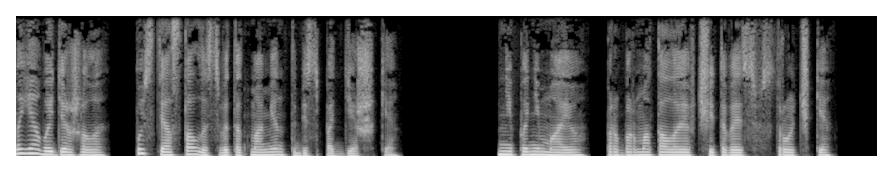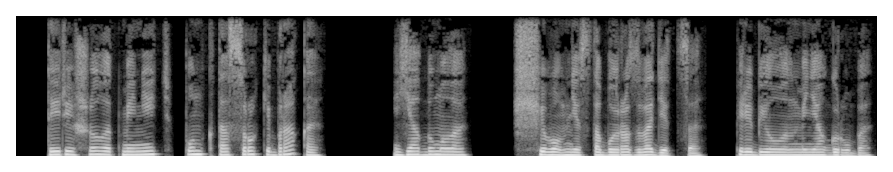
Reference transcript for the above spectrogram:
но я выдержала, пусть и осталась в этот момент без поддержки. «Не понимаю», — пробормотала я, вчитываясь в строчки. «Ты решил отменить пункт о сроке брака?» Я думала, «С чего мне с тобой разводиться?» — перебил он меня грубо.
